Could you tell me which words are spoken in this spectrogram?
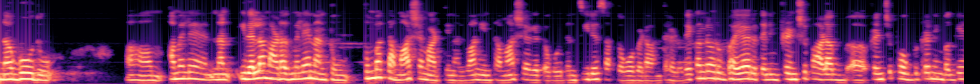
ನಗೋದು ಆಮೇಲೆ ನಾನು, ಇದೆಲ್ಲ ಮಾಡಾದ್ಮೇಲೆ ನಾನು ತುಂಬಾ ತಮಾಷೆ ಮಾಡ್ತೀನಲ್ವಾ? ನೀನು ತಮಾಷೆಯಾಗೆ ತಗೋ ಇದನ್ನು ಸೀರಿಯಸ್ ಆಗಿ ತಗೋಬೇಡ ಅಂತ ಹೇಳೋದು. ಯಾಕಂದ್ರೆ ಅವ್ರಿಗೆ ಭಯ ಇರುತ್ತೆ ನಿಮ್ಮ ಫ್ರೆಂಡ್ಶಿಪ್ ಹಾಳಾಗಿ ಫ್ರೆಂಡ್ಶಿಪ್ ಹೋಗ್ಬಿಟ್ರೆ ನಿಮ್ಮ ಬಗ್ಗೆ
